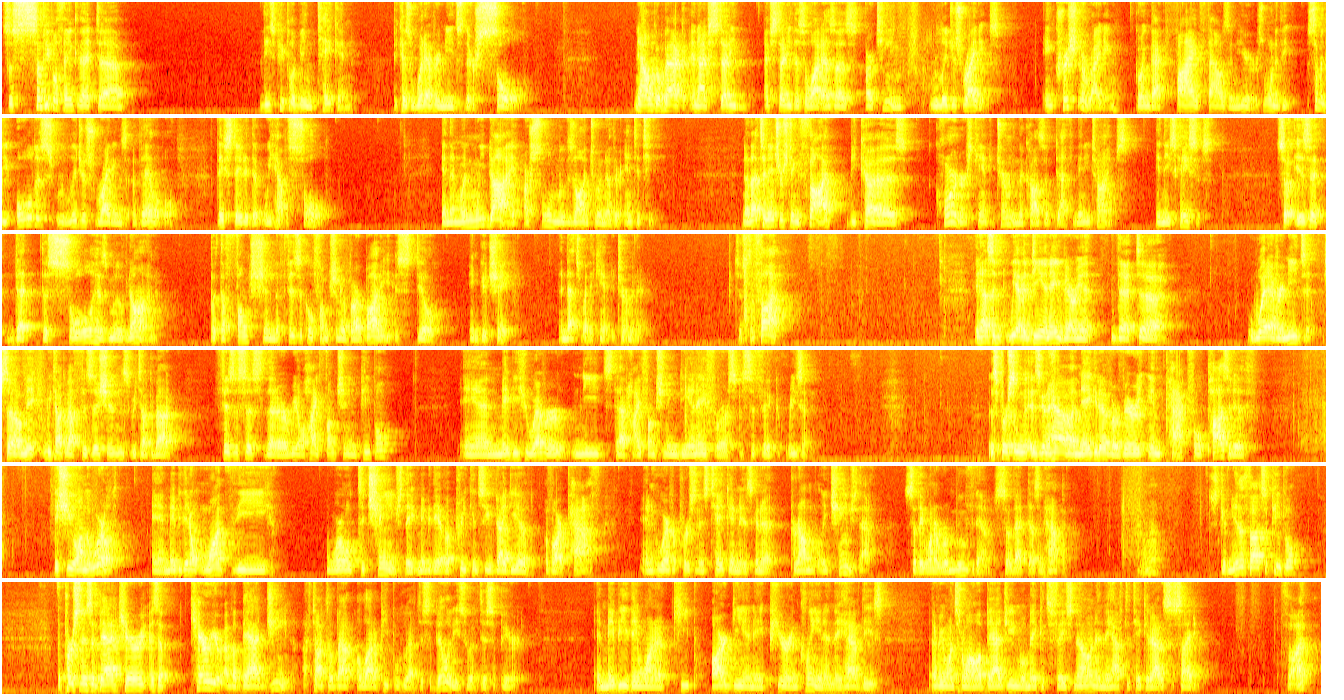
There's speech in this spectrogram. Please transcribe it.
So some people think that uh, these people are being taken because whatever needs their soul. Now I'll go back and I've studied I've studied this a lot as as our team religious writings. In Krishna writing, going back 5,000 years, one of the some of the oldest religious writings available, they've stated that we have a soul. And then when we die, our soul moves on to another entity. Now that's an interesting thought because coroners can't determine the cause of death many times in these cases. So is it that the soul has moved on, but the function, the physical function of our body is still in good shape? And that's why they can't determine it. Just a thought. It has a, we have a DNA variant that uh, whatever needs it. So we talk about physicians, we talk about physicists that are real high functioning people, and maybe whoever needs that high functioning DNA for a specific reason. This person is going to have a negative or very impactful positive issue on the world. And maybe they don't want the world to change. They maybe they have a preconceived idea of, our path, and whoever person is taken is going to predominantly change that. So they want to remove them so that doesn't happen. I don't know. Just giving you the thoughts of people. The person is a bad carrier is a carrier of a bad gene. I've talked about a lot of people who have disabilities who have disappeared. And maybe they want to keep our DNA pure and clean and they have these Every once in a while, a bad gene will make its face known and they have to take it out of society. Thought?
